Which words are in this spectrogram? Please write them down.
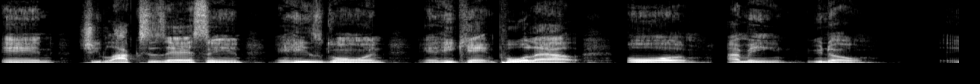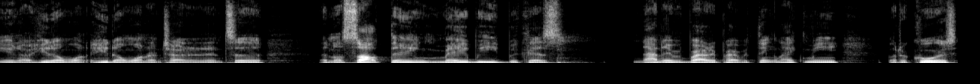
and she locks his ass in, and he's going, and he can't pull out, or I mean, you know, you know, he don't want he don't want to turn it into an assault thing, maybe because not everybody probably think like me, but of course,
